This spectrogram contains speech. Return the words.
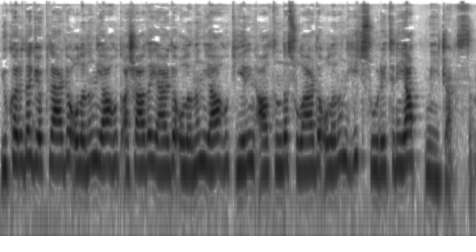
yukarıda göklerde olanın yahut aşağıda yerde olanın yahut yerin altında sularda olanın hiç suretini yapmayacaksın.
